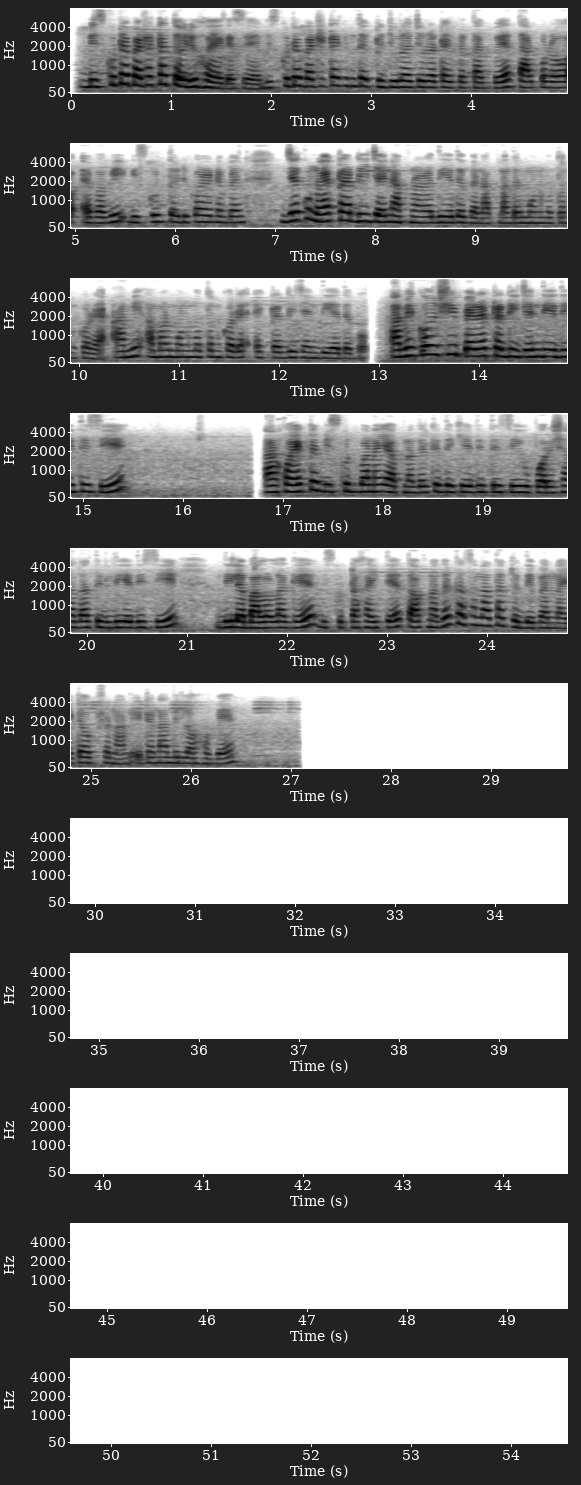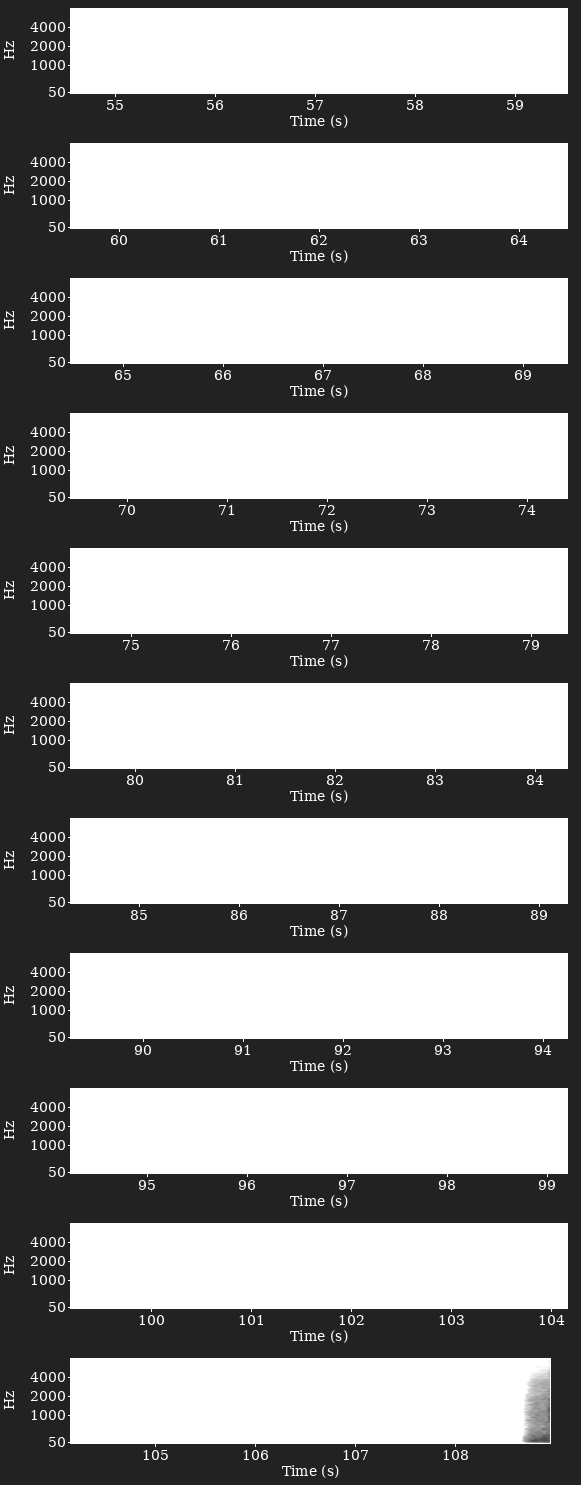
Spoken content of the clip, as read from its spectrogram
বিস্কুটের ব্যাটারটা তৈরি হয়ে গেছে। বিস্কুটের ব্যাটারটা কিন্তু একটু জোড়া জোড়া টাইপের থাকবে। তারপরেও এভাবেই বিস্কুট তৈরি করে নেবেন। যে কোনো একটা ডিজাইন আপনারা দিয়ে দেবেন আপনাদের মন মতন করে। আমি আমার মন মতন করে একটা ডিজাইন দিয়ে দেব। আমি গোল শিপের একটা ডিজাইন দিয়ে দিতেছি? আর কয়েকটা বিস্কুট বানাই আপনাদেরকে দেখিয়ে দিতেছি। উপরে সাদা তিল দিয়ে দিছি। দিলে ভালো লাগে বিস্কুটটা খাইতে। তো আপনাদের কাছে না থাকলে দিবেন না, এটা অপশনাল এটা না দিলেও হবে।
